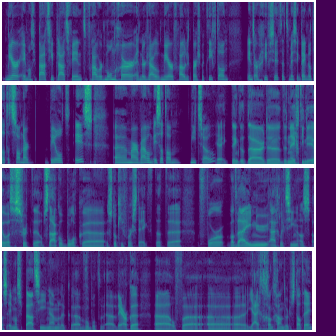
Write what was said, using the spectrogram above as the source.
meer emancipatie plaatsvindt, vrouw wordt mondiger en er zou meer vrouwelijk perspectief dan in het archief zitten. Tenminste, ik denk dat dat het standaard beeld is. Eh, maar waarom is dat dan niet zo? Ja, ik denk dat daar de, de 19e eeuw als een soort obstakelblok een stokje voor steekt. Dat voor wat wij nu eigenlijk zien als, als emancipatie, namelijk eh, bijvoorbeeld eh, werken eh, of je eigen gang gaan door de stad heen,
